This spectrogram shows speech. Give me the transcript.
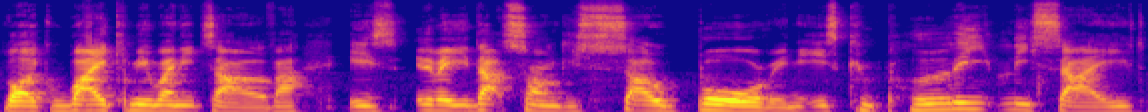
Like "Wake Me When It's Over" is I mean, that song is so boring. It is completely saved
